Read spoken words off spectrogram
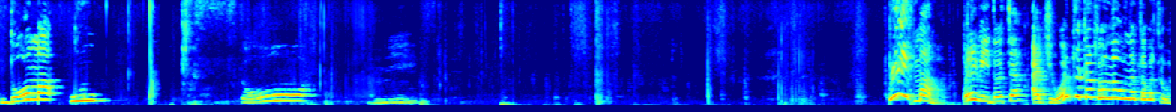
Дома у Соні. Привіт, мама! Привіт, доця! А чого ти така вона цього?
